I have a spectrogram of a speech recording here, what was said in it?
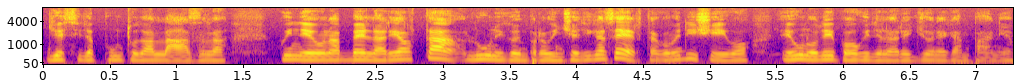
gestito appunto dall'ASLA. Quindi è una bella realtà, l'unico in provincia di di Caserta, come dicevo, è uno dei pochi della regione Campania.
